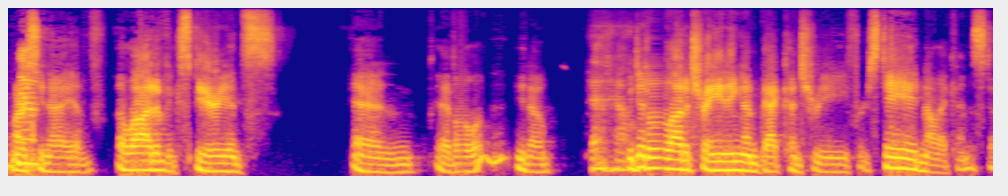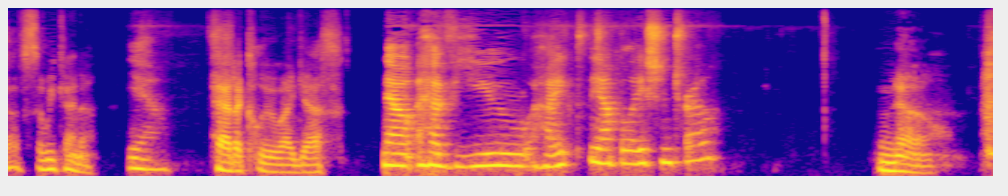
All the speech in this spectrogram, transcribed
marcy and i have a lot of experience and have a you know we did a lot of training on backcountry first aid and all that kind of stuff. So we kind of yeah. had a clue i guess. Now have you hiked the appalachian trail? No.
